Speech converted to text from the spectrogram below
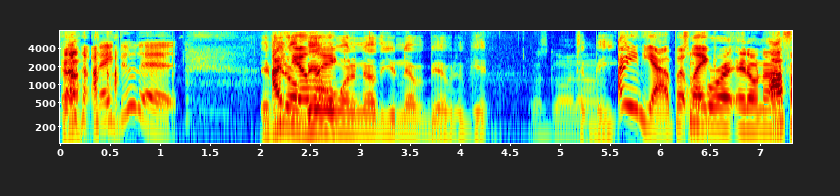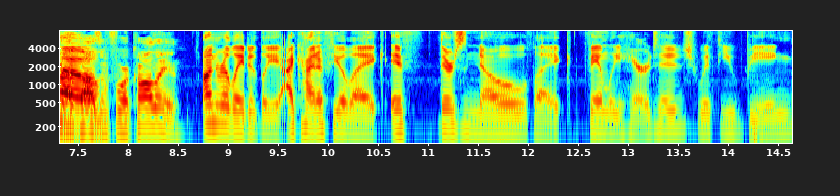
Yeah. they do that. If I you don't feel build with one another, you'll never be able to get What's going to on? beat. I mean, yeah, but Two like four eight eight oh nine five thousand four. Call in. unrelatedly, I kind of feel like if there's no like family heritage with you hmm. being,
